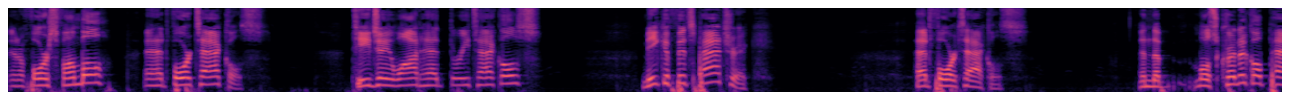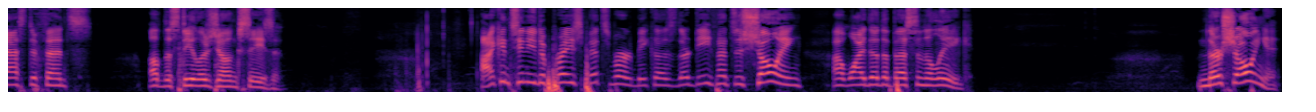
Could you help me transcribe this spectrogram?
and a forced fumble and had four tackles. TJ Watt had three tackles. Minkah Fitzpatrick had four tackles. And the most critical pass defense of the Steelers' young season. I continue to praise Pittsburgh because their defense is showing uh, why they're the best in the league. And they're showing it.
